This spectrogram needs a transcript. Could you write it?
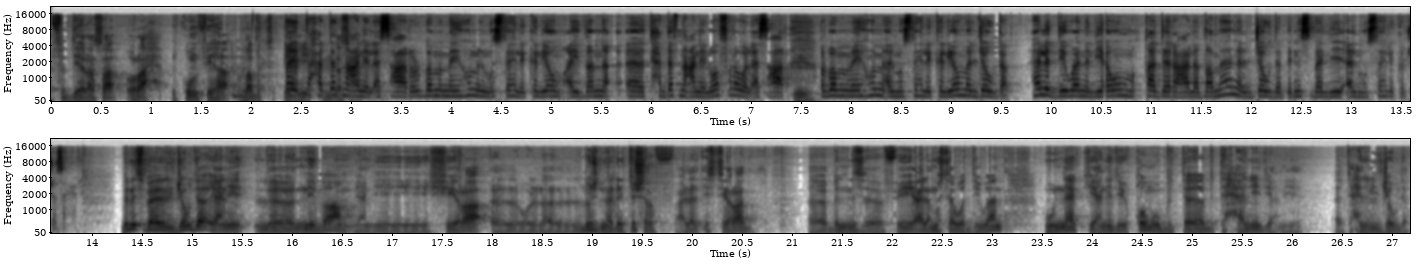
في الدراسة وراح يكون فيها ضبط طيب يعني تحدثنا عن الأسعار ربما ما يهم المستهلك اليوم أيضا تحدثنا عن الوفرة والأسعار. م. ربما ما يهم المستهلك اليوم الجودة. هل الديوان اليوم قادر على ضمان الجودة بالنسبة للمستهلك الجزائري؟ بالنسبة للجودة يعني النظام يعني شراء ولا اللجنة اللي تشرف على الاستيراد آه، بالنسبة في على مستوى الديوان هناك يعني يقوموا بالتحاليل يعني تحليل الجودة.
